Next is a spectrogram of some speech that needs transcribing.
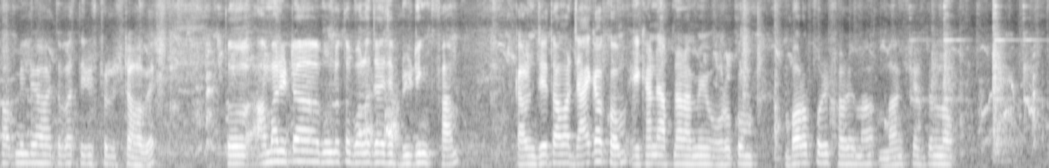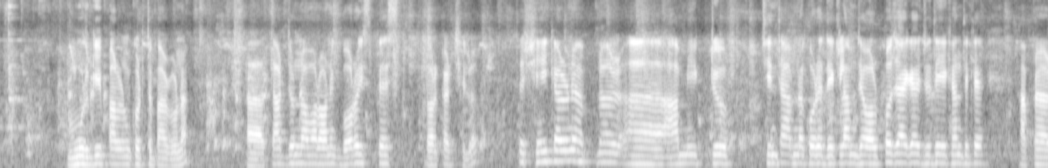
সব মিলিয়ে হয়তো বা তিরিশ চল্লিশটা হবে। তো আমার এটা মূলত বলা যায় যে ব্রিডিং ফার্ম। কারণ যেহেতু আমার জায়গা কম, এখানে আপনার আমি ওরকম বড় পরিসরে মাংসের জন্য মুরগি পালন করতে পারব না। তার জন্য আমার অনেক বড় স্পেস দরকার ছিল। তো সেই কারণে আপনার আমি একটু চিন্তা ভাবনা করে দেখলাম যে অল্প জায়গায় যদি এখান থেকে আপনার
